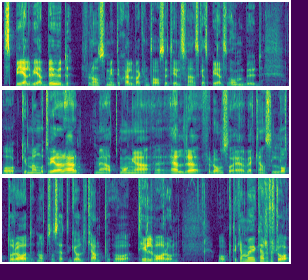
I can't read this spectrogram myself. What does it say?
spel via bud för de som inte själva kan ta sig till Svenska Spels mm. ombud. Och man motiverar det här med att många uh, äldre, för dem så är veckans lottorad något som sätter guldkant på tillvaron. Och det kan man ju kanske förstå.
